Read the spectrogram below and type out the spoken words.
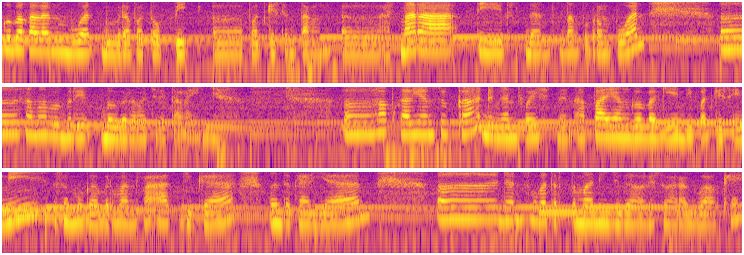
Gue bakalan buat beberapa topik uh, podcast tentang uh, asmara, tips, dan tentang perempuan uh, Sama beberapa cerita lainnya uh, hope kalian suka dengan voice dan apa yang gue bagiin di podcast ini semoga bermanfaat juga untuk kalian uh, dan semoga tertemani juga oleh suara gue oke okay?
